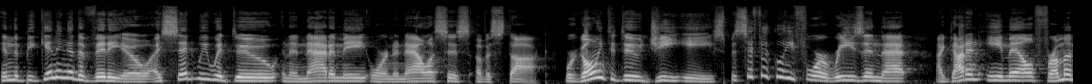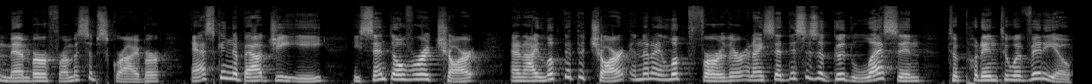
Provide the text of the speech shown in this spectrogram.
In the beginning of the video, I said we would do an anatomy or an analysis of a stock. We're going to do GE specifically for a reason that I got an email from a member, from a subscriber, asking about GE. He sent over a chart, and I looked at the chart, and then I looked further, and I said, This is a good lesson to put into a video.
